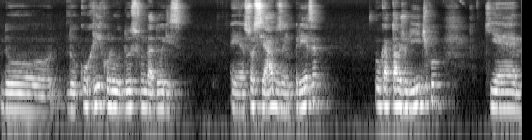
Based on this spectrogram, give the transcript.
do, do currículo dos fundadores é, associados à empresa, o capital jurídico, que é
